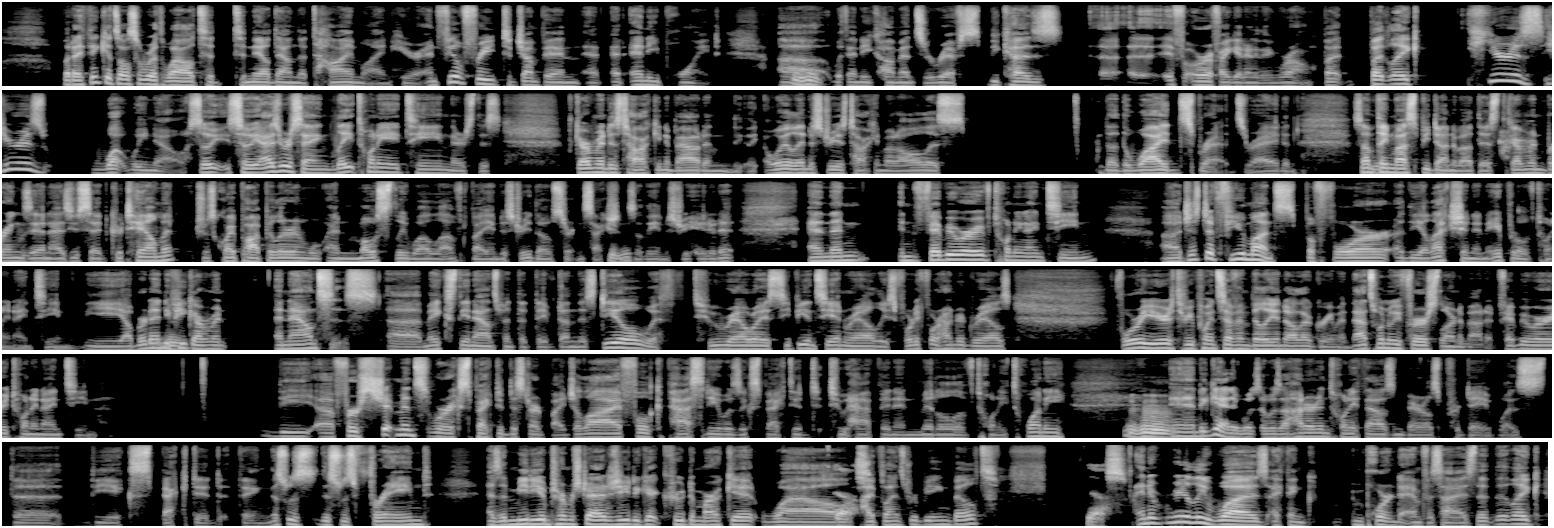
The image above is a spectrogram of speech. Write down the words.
But I think it's also worthwhile to to nail down the timeline here. And feel free to jump in at, at any point uh, Mhm. with any comments or riffs because uh, if or if I get anything wrong. But but like here is here is what we know. So so as you were saying, late 2018, there's this the government is talking about and the oil industry is talking about all this the the wide spreads, right? And something must be done about this. The government brings in, as you said, curtailment, which was quite popular and, and mostly well loved by industry, though certain sections of the industry hated it. And then in February of 2019, uh, just a few months before the election in April of 2019, the Alberta NDP government announces, uh, makes the announcement that they've done this deal with two railways, CP and CN Rail, least 4,400 rails, four year, $3.7 billion agreement. That's when we first learned about it, February 2019 the uh, first shipments were expected to start by July. Full capacity was expected to happen in middle of 2020. Mhm. And again, it was it was 120,000 barrels per day was the the expected thing. This was this was framed as a medium term strategy to get crude to market while Yes. pipelines were being built. yes. And it really was, I think, important to emphasize that, that like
